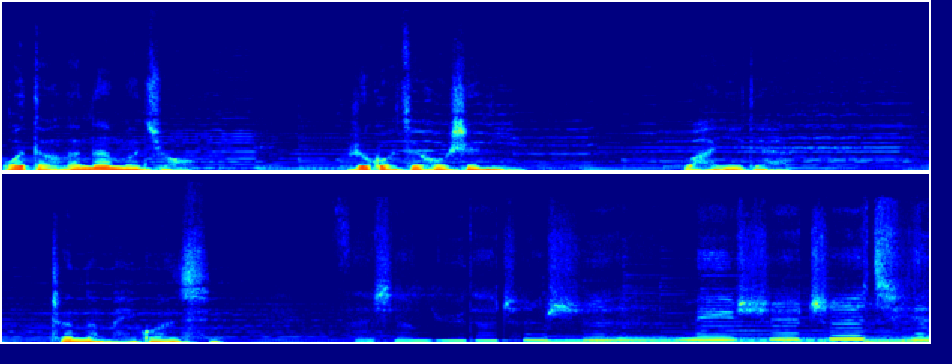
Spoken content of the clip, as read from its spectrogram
我等了那么久，如果最后是你，晚一点，真的没关系。在相遇的城市迷失之前，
